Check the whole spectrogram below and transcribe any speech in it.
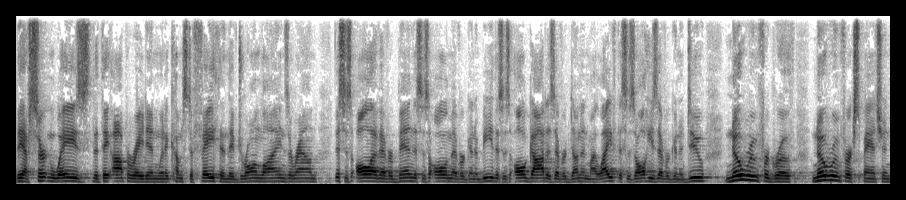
They have certain ways that they operate in when it comes to faith, and they've drawn lines around this is all I've ever been. This is all I'm ever going to be. This is all God has ever done in my life. This is all He's ever going to do. No room for growth, no room for expansion,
